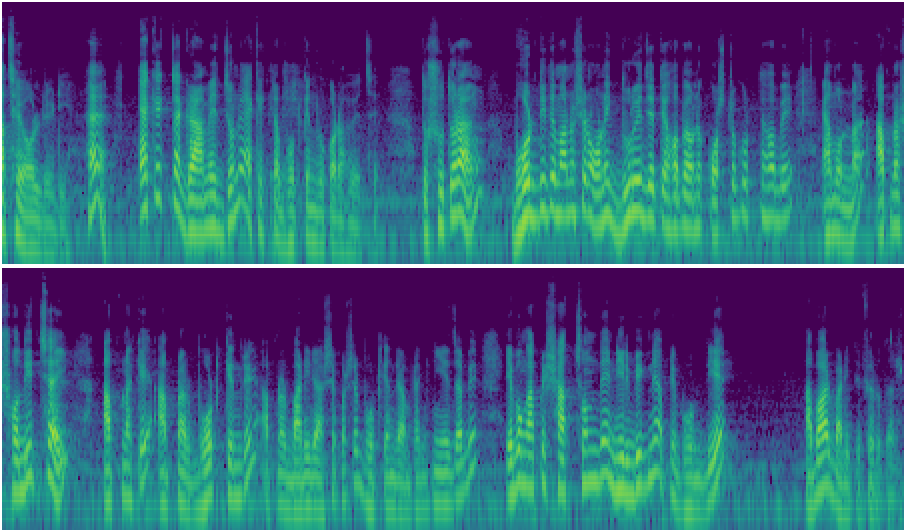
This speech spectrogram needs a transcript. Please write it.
আছে অলরেডি হ্যাঁ? এক একটা গ্রামের জন্য এক একটা ভোট কেন্দ্র করা হয়েছে। তো সুতরাং ভোট দিতে মানুষের অনেক দূরে যেতে হবে, অনেক কষ্ট করতে হবে, এমন না। আপনার সদিচ্ছাই আপনাকে আপনার ভোট কেন্দ্রে, আপনার বাড়ির আশেপাশের ভোট কেন্দ্রে আপনাকে নিয়ে যাবে এবং আপনি স্বাচ্ছন্দ্যে, নির্বিঘ্নে আপনি ভোট দিয়ে আবার বাড়িতে ফেরত আসবেন।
